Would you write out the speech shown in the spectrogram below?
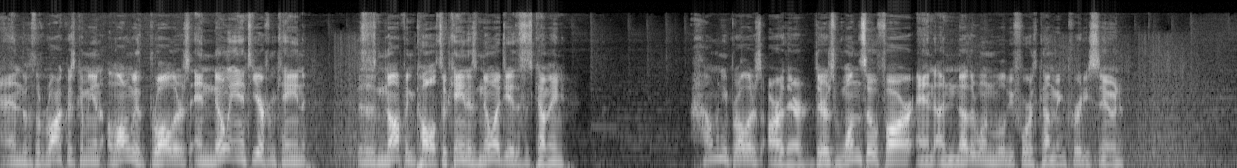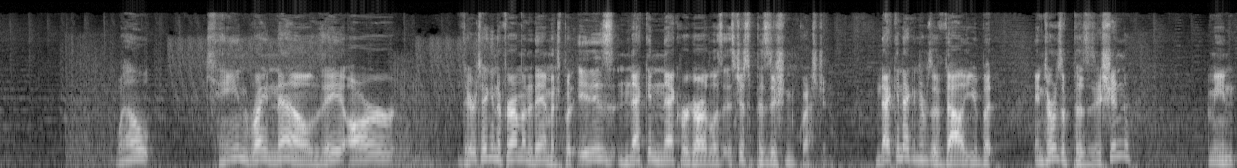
And with the Rockos coming in, along with Brawlers and no anti-air from kaen. this has not been called, so kaen has no idea this is coming. how many brawlers are there? There's one so far, and another one will be forthcoming pretty soon. Well, kaen right now, they are... They're taking a fair amount of damage, but it is neck and neck regardless. It's just a position question. Neck and neck in terms of value, but in terms of position, I mean,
